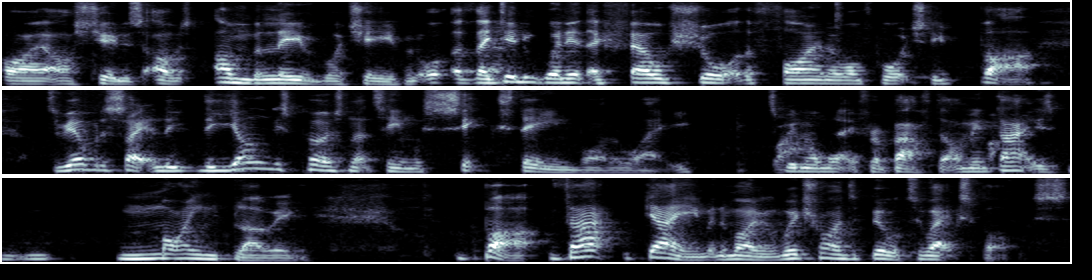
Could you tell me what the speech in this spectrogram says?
by our students. Oh, it was unbelievable achievement. They didn't win it; they fell short of the final, unfortunately. But to be able to say, and the, the youngest person on that team was 16, by the way, to be nominated for a BAFTA. I mean, that is mind blowing. But that game at the moment, we're trying to build to Xbox.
